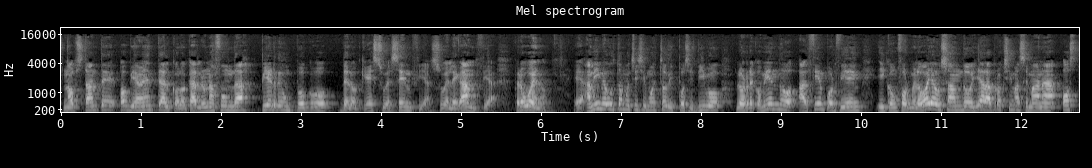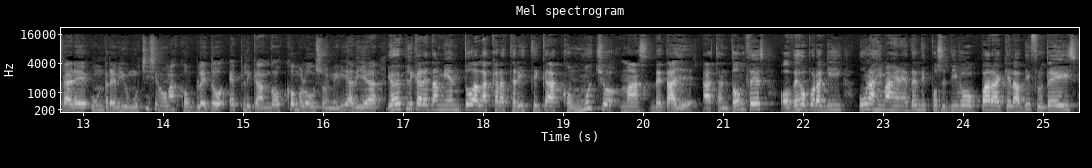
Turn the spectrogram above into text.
No obstante, obviamente al colocarle una funda pierde un poco de lo que es su esencia, su elegancia. Pero bueno, eh, a mí me gusta muchísimo este dispositivo, lo recomiendo al 100% y conforme lo vaya usando ya la próxima semana os traeré un review muchísimo más completo explicando cómo lo uso en mi día a día y os explicaré también todas las características con mucho más detalle. Hasta entonces os dejo por aquí unas imágenes del dispositivo para que las disfrutéis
